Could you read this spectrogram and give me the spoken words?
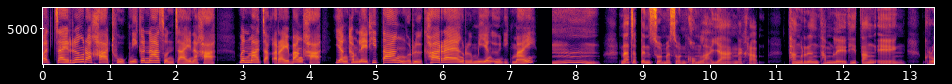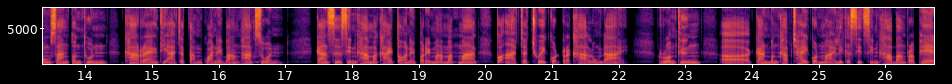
ปัจจัยเรื่องราคาถูกนี่ก็น่าสนใจนะคะ มันมาจากอะไรบ้างคะ อย่างทำเลที่ตั้ง หรือค่าแรง หรือมีอย่างอื่นอีกไหม อืม น่าจะเป็นส่วนผสมของหลายอย่างนะครับทั้งเรื่องทำเลที่ตั้งเอง โครงสร้างต้นทุน ค่าแรงที่อาจจะต่ำกว่าในบางภาคส่วน การซื้อสินค้ามาขายต่อในปริมาณมาก ๆ ก็อาจจะช่วยกดราคาลงได้ รวมถึงการบังคับใช้กฎหมายลิขสิทธิ์สินค้าบางประเภท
